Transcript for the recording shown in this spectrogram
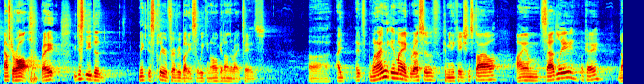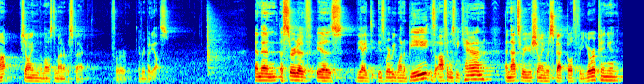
after all, right? We just need to make this clear for everybody so we can all get on the right page. Uh, I, if, when I'm in my aggressive communication style, I am sadly, okay, not showing the most amount of respect for everybody else. And then assertive is the idea, is where we want to be as often as we can, and that's where you're showing respect both for your opinion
